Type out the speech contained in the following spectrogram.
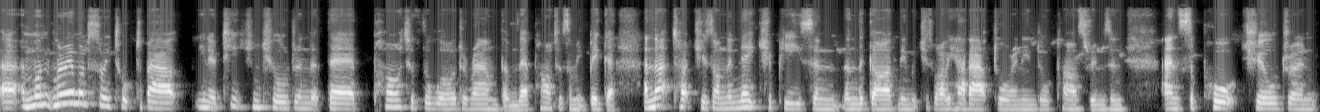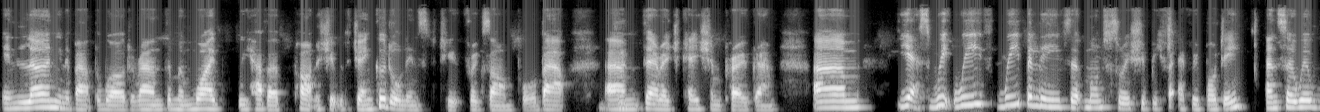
uh, and Maria Montessori talked about, you know, teaching children that they're part of the world around them, they're part of something bigger, and that touches on the nature piece and, and the gardening, which is why we have outdoor and indoor classrooms, and and support children in learning about the world around them, and why we have a partnership with the Jane Goodall Institute, for example, about um, their education program. Um, yes we we we believe that montessori should be for everybody and so we're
